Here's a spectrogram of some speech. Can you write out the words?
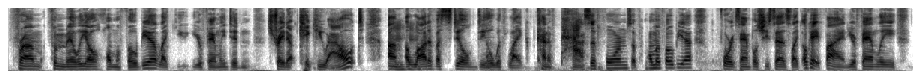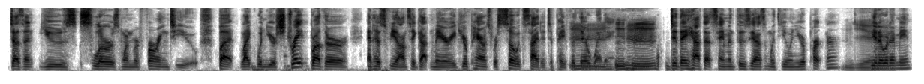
from familial homophobia, like you, your family didn't straight up kick you out, um, a Mhm. lot of us still deal with like kind of passive forms of homophobia. For example, she says, like, okay, fine, your family doesn't use slurs when referring to you. But like when your straight brother and his fiance got married, your parents were so excited to pay for their Mm. wedding. Mhm. Did they have that same enthusiasm with you and your partner? Yeah. You know what I mean?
